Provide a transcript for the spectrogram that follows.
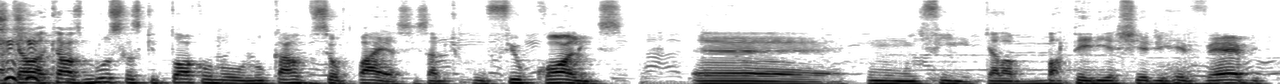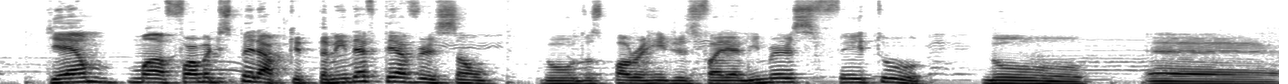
aquela- aquelas músicas que tocam no, no carro do seu pai, assim, sabe? Tipo um Phil Collins, é, com, enfim, aquela bateria cheia de reverb, que é um- uma forma de espelhar, porque também deve ter a versão do- dos Power Rangers Fire Limers feito no, é,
